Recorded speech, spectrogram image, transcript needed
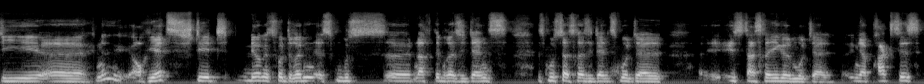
die äh, ne, auch jetzt steht nirgendwo drin, es muss äh, nach dem Residenz, es muss das Residenzmodell, äh, ist das Regelmodell. In der Praxis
